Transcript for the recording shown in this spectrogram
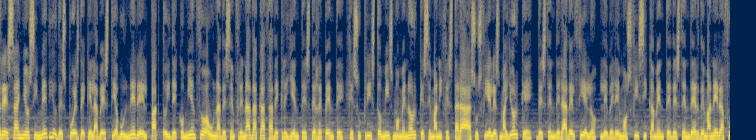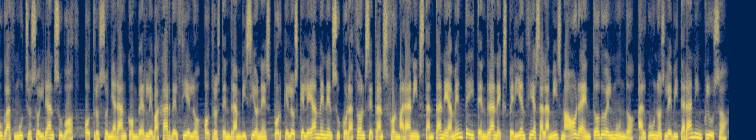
Tres años y medio después de que la bestia vulnere el pacto y de comienzo a una desenfrenada caza de creyentes de repente, Jesucristo mismo menor que se manifestará a sus fieles mayor que, descenderá del cielo, le veremos físicamente descender de manera fugaz muchos oirán su voz, otros soñarán con verle bajar del cielo, otros tendrán visiones porque los que le amen en su corazón se transformarán instantáneamente y tendrán experiencias a la misma hora en todo el mundo, algunos le evitarán incluso.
